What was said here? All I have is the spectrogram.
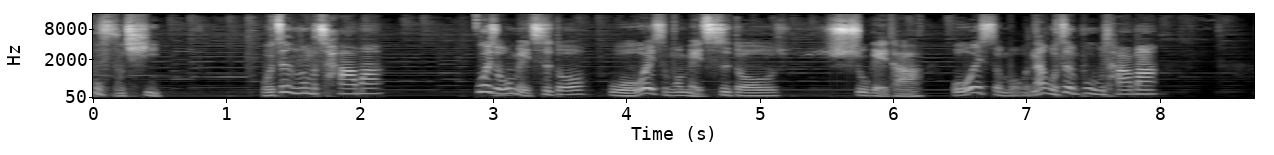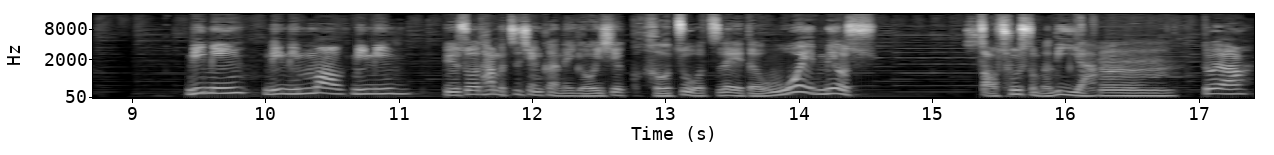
不服气，我真的那么差吗？为什么我每次都我为什么每次都输给他？我为什么？难道我真的不如他吗？明明明明冒明明比如说他们之前可能有一些合作之类的，我也没有少出什么力呀、啊。嗯，对啊。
